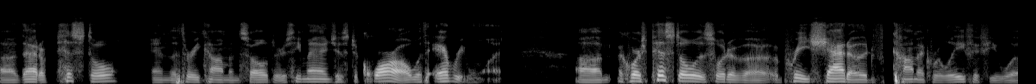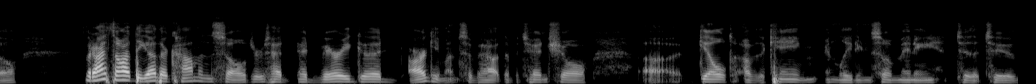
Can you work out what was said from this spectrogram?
uh, that of Pistol and the three common soldiers, he manages to quarrel with everyone. Um, of course, Pistol is sort of a, a pre shadowed comic relief, if you will. But I thought the other common soldiers had, had very good arguments about the potential uh, guilt of the king in leading so many to, to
